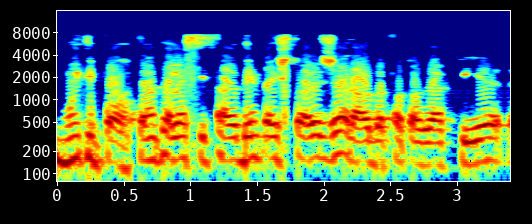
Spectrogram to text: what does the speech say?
muito importante, ela é citada dentro da história geral da fotografia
